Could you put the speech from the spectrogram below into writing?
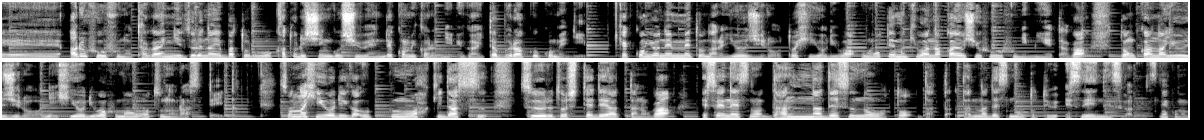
えー、ある夫婦の互いに譲れないバトルを香取慎吾主演でコミカルに描いたブラックコメディ。結婚4年目となる裕次郎と日和は表向きは仲良し夫婦に見えたが、鈍感な裕次郎に日和は不満を募らせていた。そんな日和が鬱憤を吐き出すツールとして出会ったのが、SNS の旦那デスノートだった。旦那デスノートという SNS があるんですね。この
